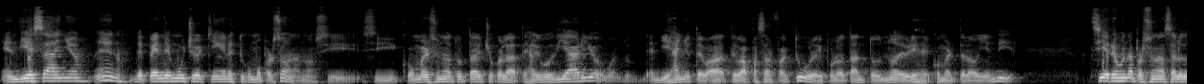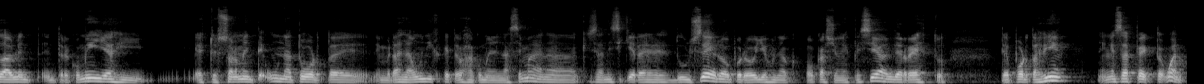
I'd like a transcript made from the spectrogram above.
En 10 años, bueno, depende mucho de quién eres tú como persona, ¿no? Si, si comerse una torta de chocolate es algo diario, bueno, en 10 años te va, te va a pasar factura y por lo tanto no deberías de comértela hoy en día. Si eres una persona saludable, entre comillas, y esto es solamente una torta, eh, en verdad es la única que te vas a comer en la semana, quizás ni siquiera eres dulcero, pero hoy es una ocasión especial, de resto te portas bien en ese aspecto, bueno,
